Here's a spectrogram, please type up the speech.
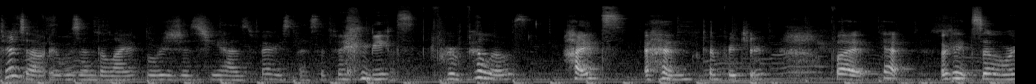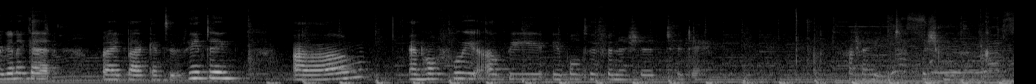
turns out it wasn't the light. It was just she has very specific needs for pillows, heights, and temperature. But yeah, okay, so we're gonna get right back into the painting. Um, and hopefully I'll be able to finish it today. Alright, wish me luck.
